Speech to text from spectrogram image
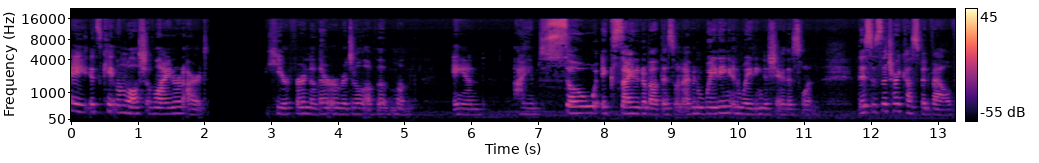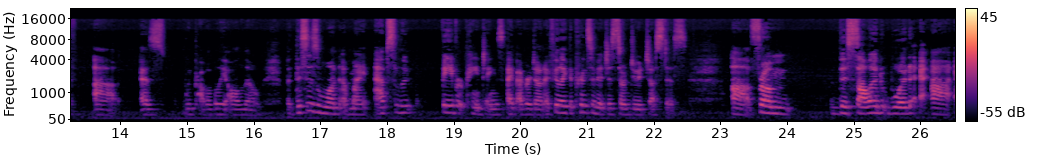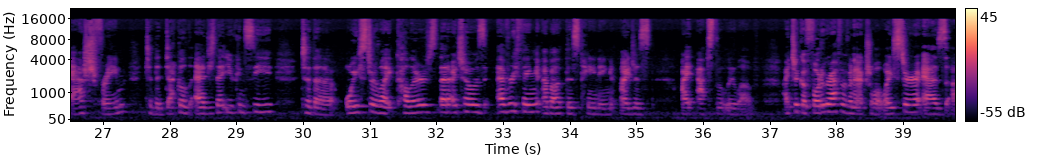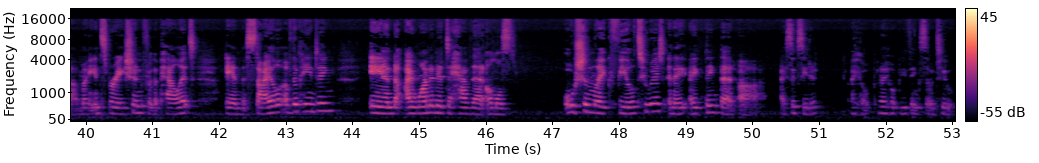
Hey, it's Caitlin Walsh of Lyon Road Art here for another original of the month and I am so excited about this one. I've been waiting and waiting to share this one. This is the tricuspid valve, uh, as we probably all know, but this is one of my absolute favorite paintings I've ever done. I feel like the prints of it just don't do it justice. Uh, from the solid wood uh, ash frame to the deckled edge that you can see to the oyster-like colors that I chose, everything about this painting I just, I absolutely love. I took a photograph of an actual oyster as uh, my inspiration for the palette and the style of the painting and I wanted it to have that almost ocean-like feel to it and I, I think that uh, I succeeded. I hope, and I hope you think so too.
